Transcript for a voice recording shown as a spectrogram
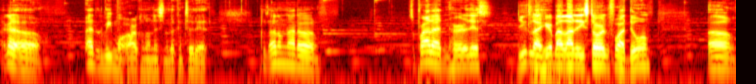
I gotta, uh, I had to read more articles on this and look into that, cause I'm not, uh, surprised I hadn't heard of this. Usually I hear about a lot of these stories before I do them. Um,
